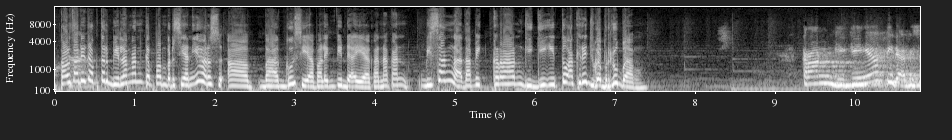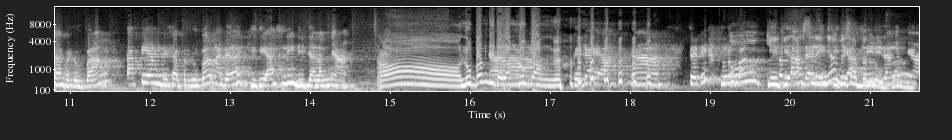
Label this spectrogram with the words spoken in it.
Kalau tadi dokter bilang kan ke pembersihannya harus eh, bagus ya paling tidak ya karena kan bisa nggak tapi crown gigi itu akhirnya juga berlubang. crown giginya tidak bisa berlubang, tapi yang bisa berlubang adalah gigi asli di dalamnya. Oh, lubang di dalam Nah, lubang. Beda ya. Nah, jadi lubang Oh, gigi aslinya gigi bisa asli di berlubang. dalamnya.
